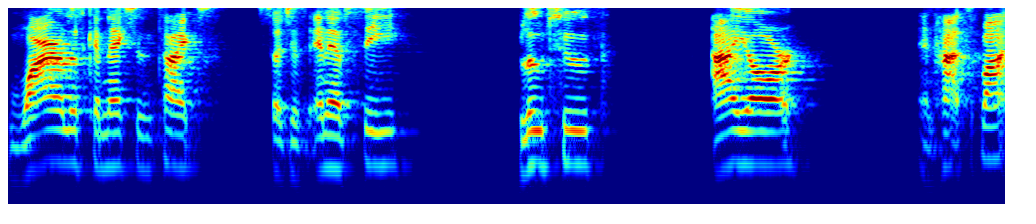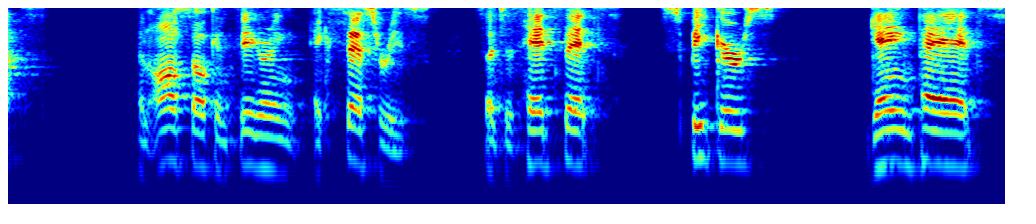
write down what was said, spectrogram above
wireless connection types such as NFC, Bluetooth, IR, and hotspots, and also configuring accessories such as headsets, speakers, game pads,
